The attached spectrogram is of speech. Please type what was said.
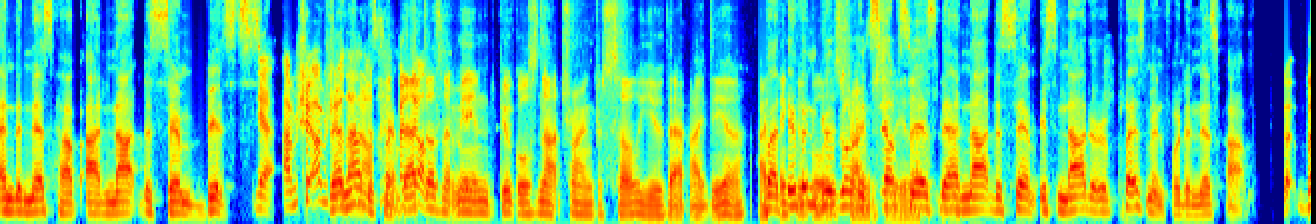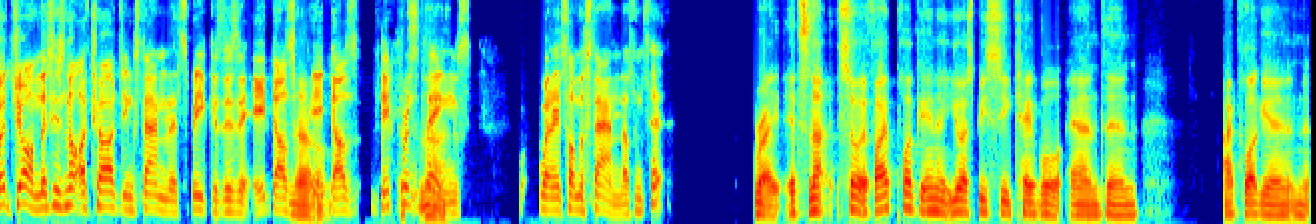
and the Nest Hub are not the same beasts. Yeah, I'm sure. I'm sure they're not not. the same. But, but that doesn't mean Google's not trying to sell you that idea. I but think even Google, Google trying itself you that says they're idea. not the same. It's not a replacement for the Nest Hub. But, but John, this is not a charging stand with speakers, is it? It does No, it does different things when it's on the stand, doesn't it? Right. It's not. So if I plug in a USB-C cable and then I plug in,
